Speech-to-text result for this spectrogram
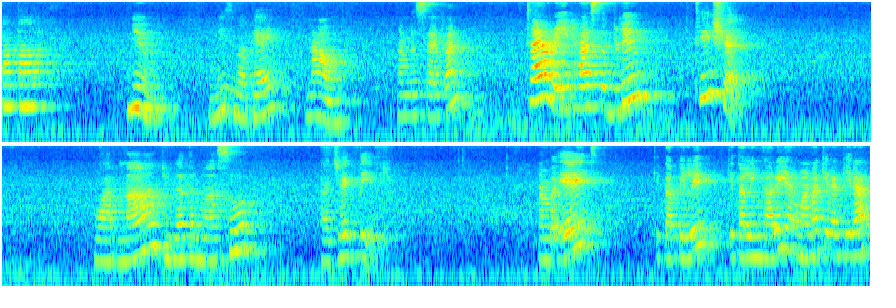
kata new. sebagai noun. Number seven, Terry has a blue t-shirt. Juga termasuk adjektif. Number eight, kita pilih, kita lingkari yang mana kira-kira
